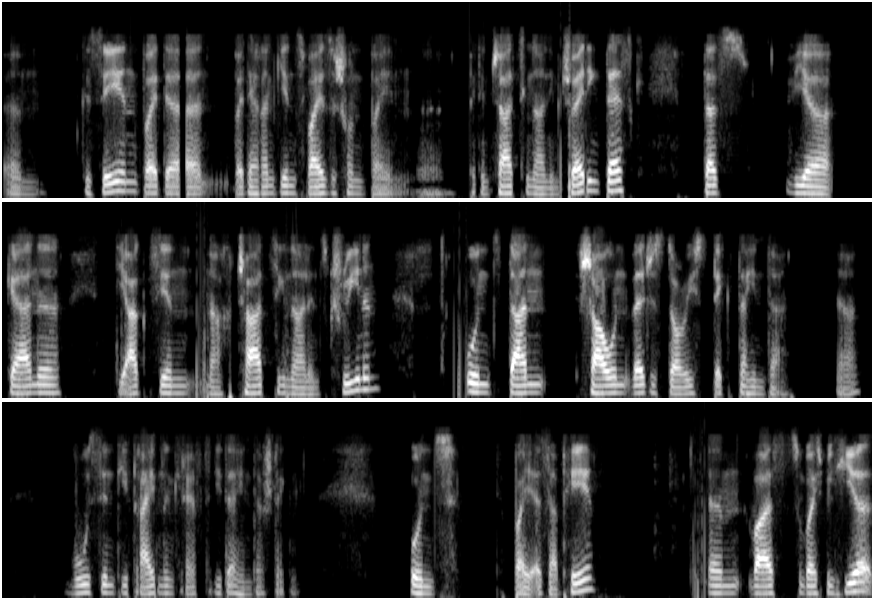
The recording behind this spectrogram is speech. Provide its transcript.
ähm, gesehen bei der bei der Herangehensweise schon bei, äh, bei den Chartsignalen im Trading Desk, dass wir gerne die Aktien nach Chartsignalen screenen und dann schauen, welche Story steckt dahinter. Ja? Wo sind die treibenden Kräfte, die dahinter stecken? Und bei SAP ähm, war es zum Beispiel hier,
